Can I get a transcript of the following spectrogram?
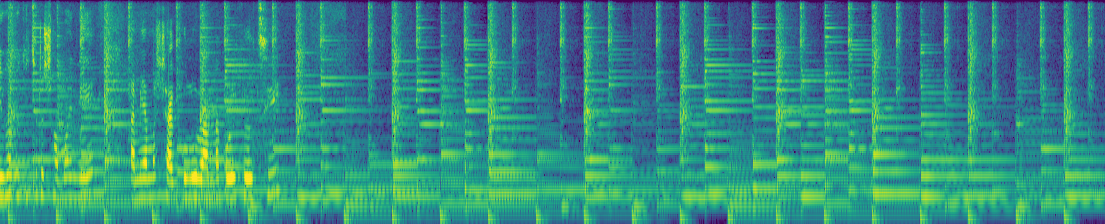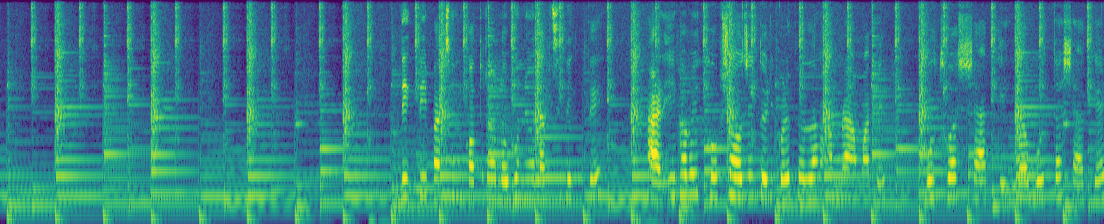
এভাবে কিছুটা সময় নিয়ে আমি আমার শাকগুলো রান্না করে ফেলছি। দেখতেই পাচ্ছেন কতটা লোভনীয় লাগছে দেখতে। আর এভাবে খুব সহজেই তৈরি করে ফেললাম আমরা আমাদের বথুয়া শাক কিংবা বৈতা শাকের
